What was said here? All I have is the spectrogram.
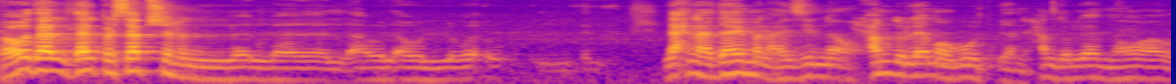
فهو ده ده ال perception أو ال أو ال اللي إحنا دايما عايزين والحمد لله موجود يعني الحمد لله إن هو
